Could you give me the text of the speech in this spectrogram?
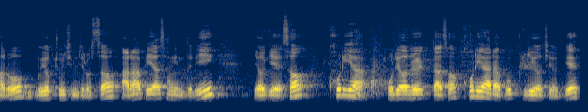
바로 무역 중심지로서 아라비아 상인들이 여기에서 코리아 고려를 따서 코리아라고 불리어지게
